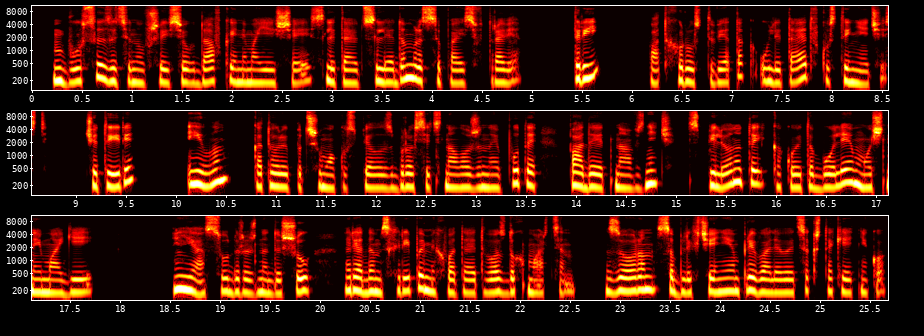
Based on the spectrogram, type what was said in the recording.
— бусы, затянувшиеся удавкой на моей шее, слетают следом, рассыпаясь в траве. Три — под хруст веток улетает в кусты нечисть. Четыре — Илон, который под шумок успел сбросить наложенные путы, падает навзничь, спеленутой какой-то более мощной магией. Я судорожно дышу, рядом с хрипами хватает воздух Мартин. Зоран с облегчением приваливается к штакетнику.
